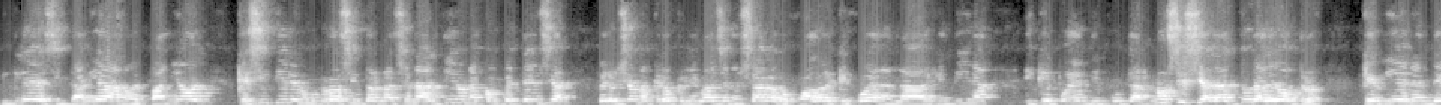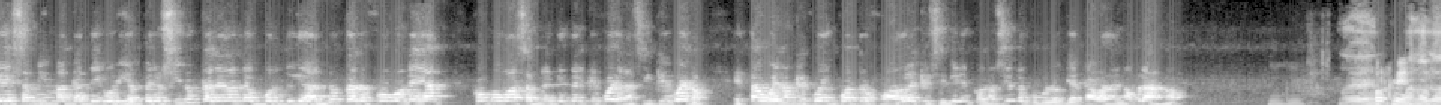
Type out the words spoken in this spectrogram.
inglés, italiano, español, que sí tienen un roce internacional, tienen una competencia, pero yo no creo que le vayan a saga a los jugadores que juegan en la Argentina y que pueden disputar. No sé si a la altura de otros que vienen de esa misma categoría, pero si nunca le dan la oportunidad, nunca lo fogonean, ¿cómo vas a pretender que jueguen? Así que bueno, está bueno que jueguen cuatro jugadores que se vienen conociendo como lo que acabas de nombrar, ¿no? Jorge, Manolo,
